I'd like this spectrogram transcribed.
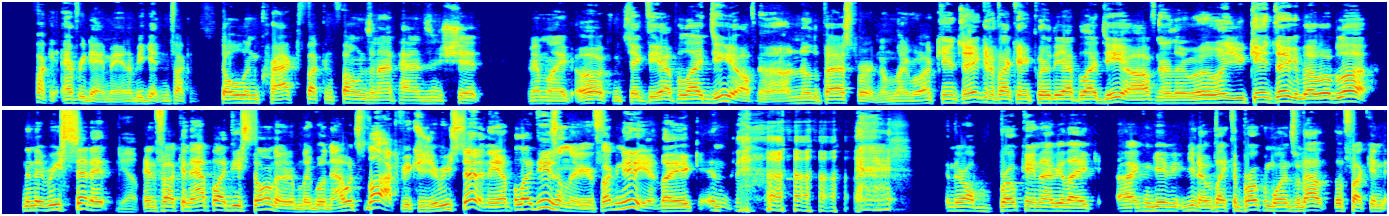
fucking every day, man. I'll be getting fucking stolen, cracked fucking phones and iPads and shit. And I'm like, oh, I can take the Apple ID off. No, I don't know the password. And I'm like, well, I can't take it if I can't clear the Apple ID off. And they're like, well, you can't take it, blah, blah, blah. And then they reset it Yep. and fucking Apple ID's still on there. I'm like, well, now it's locked because you reset it and the Apple ID's on there. You're a fucking idiot. Like, and and they're all broken. I'd be like, I can give you, you know, like the broken ones without the fucking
